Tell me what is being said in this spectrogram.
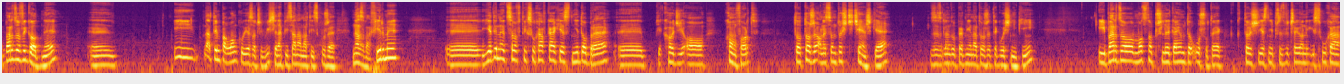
bardzo wygodny. E, I na tym pałąku jest oczywiście napisana na tej skórze nazwa firmy. E, jedyne co w tych słuchawkach jest niedobre, e, jak chodzi o komfort, to to, że one są dość ciężkie, ze względu pewnie na to, że te głośniki i bardzo mocno przylegają do uszu. To jak ktoś jest nieprzyzwyczajony i słucha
